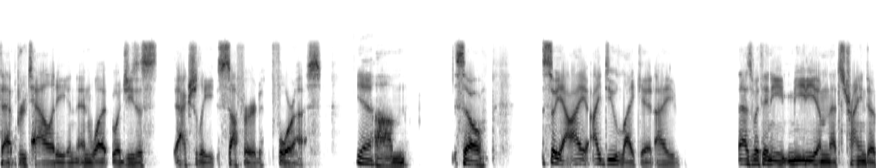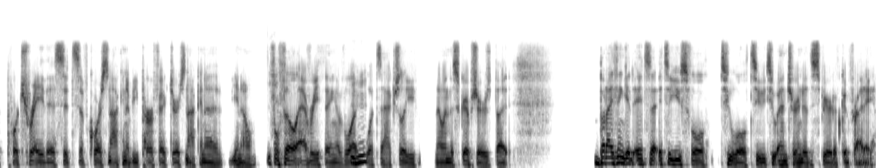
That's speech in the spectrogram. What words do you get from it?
that brutality and and what what Jesus actually suffered for us Yeah. um so so yeah i i do like it i as with any medium that's trying to portray this it's of course not going to be perfect or it's not going to you know fulfill everything of what Mhm. what's actually you know in the scriptures but but i think it, it's a it's a useful tool to to enter into the spirit of good friday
